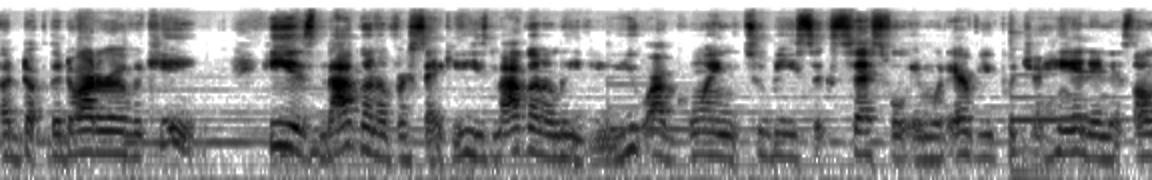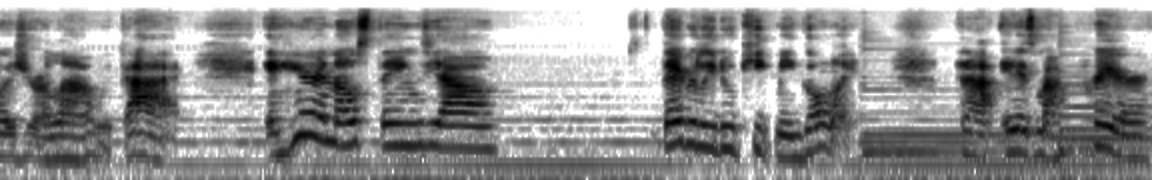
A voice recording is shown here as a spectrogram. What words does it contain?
a, the daughter of a king. He is not going to forsake you. He's not going to leave you. You are going to be successful in whatever you put your hand in as long as you're aligned with God. And hearing those things, y'all, they really do keep me going. And I, it is my prayer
